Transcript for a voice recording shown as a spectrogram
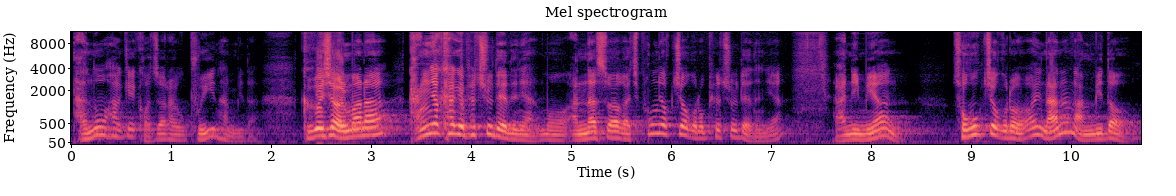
단호하게 거절하고 부인합니다. 그것이 얼마나 강력하게 표출되느냐, 뭐 안나스와 같이 폭력적으로 표출되느냐, 아니면 소극적으로 나는 안 믿어.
